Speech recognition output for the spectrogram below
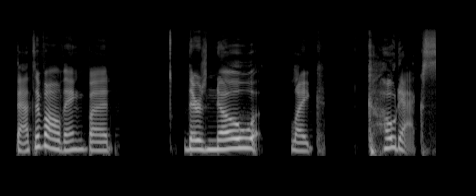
that's evolving, but there's no like codex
